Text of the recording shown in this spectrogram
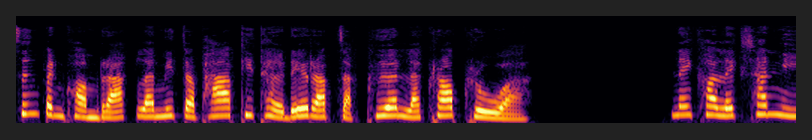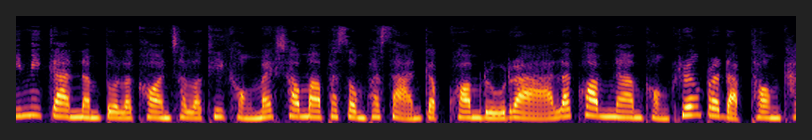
ซึ่งเป็นความรักและมิตรภาพที่เธอได้รับจากเพื่อนและครอบครัว ในคอลเลกชันนี้มีการนำตัวละครชลทีของแม็กชามาผสมผสานกับความหรูหราและความงามของเครื่องประดับทองค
